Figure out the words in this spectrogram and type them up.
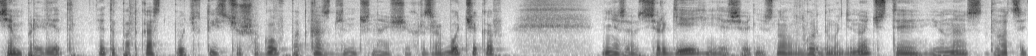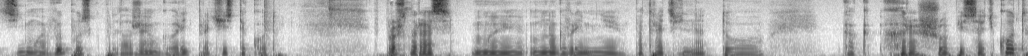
Всем привет! Это подкаст «Путь в тысячу шагов», подкаст для начинающих разработчиков. Меня зовут Сергей, я сегодня снова в гордом одиночестве, и у нас 27 выпуск, продолжаем говорить про чистый код. В прошлый раз мы много времени потратили на то, как хорошо писать код,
